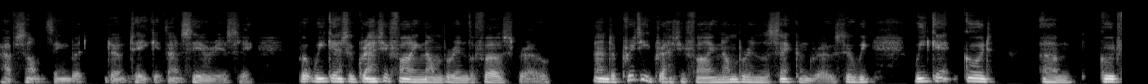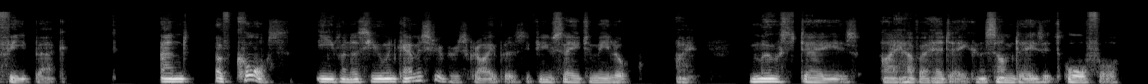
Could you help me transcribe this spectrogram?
have something but don't take it that seriously. But we get a gratifying number in the first row and a pretty gratifying number in the second row. So we we get good um, good feedback. And of course, even as human chemistry prescribers, if you say to me, look, I most days I have a headache and some days it's awful,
